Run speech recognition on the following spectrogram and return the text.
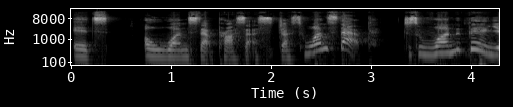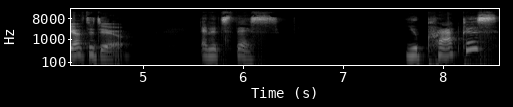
It's a one step process, just one step, just one thing you have to do. And it's this. You practice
